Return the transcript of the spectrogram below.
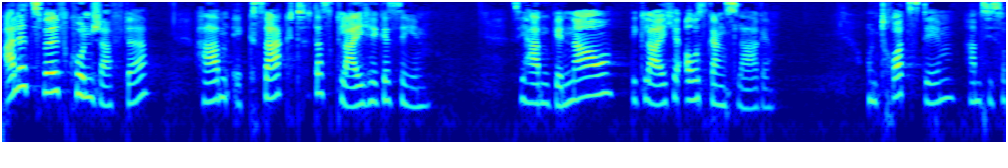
Alle zwölf Kundschafter haben exakt das Gleiche gesehen. Sie haben genau die gleiche Ausgangslage. Und trotzdem haben sie so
